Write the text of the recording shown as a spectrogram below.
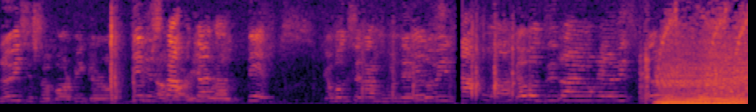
Luis is a Barbie girl. Dibs na ako dyan ah. world." Dibs. Kapag sinabi mo na Luis, ah. kapag sinabi mo kay Luis, Luis,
